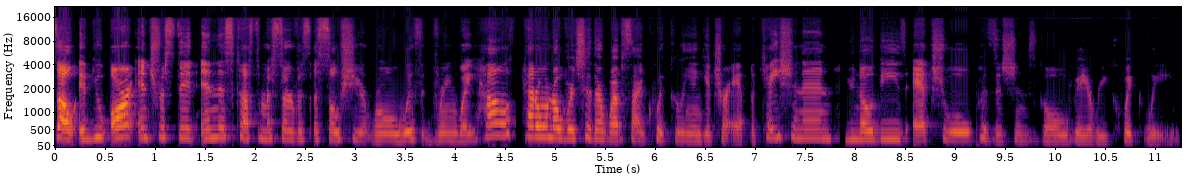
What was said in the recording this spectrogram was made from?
So, if you are interested in this customer service associate role with Greenway Health, head on over to their website quickly and get your application in. You know, these actual positions go very quickly.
